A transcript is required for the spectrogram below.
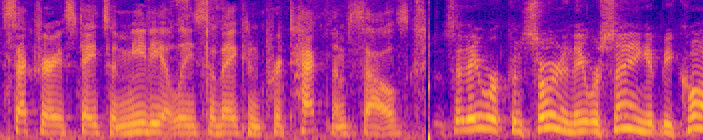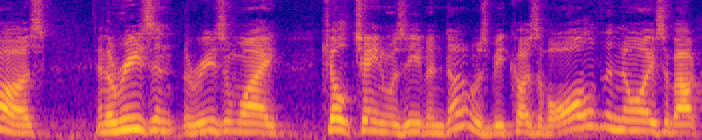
Secretary of States immediately so they can protect themselves. So they were concerned, and they were saying it because, and the reason the reason why kill chain was even done was because of all of the noise about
